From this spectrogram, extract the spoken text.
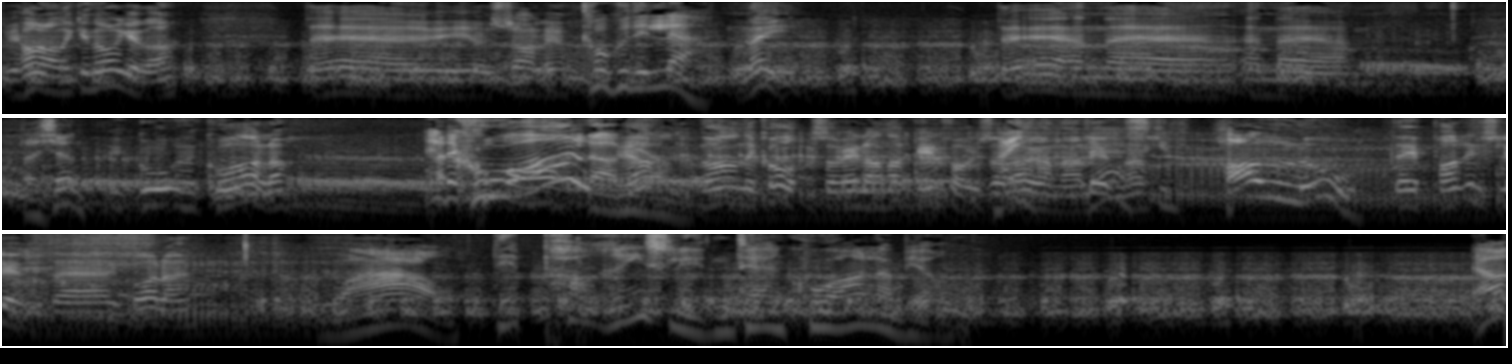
Vi har han ikke i Norge, da. Det er i Australia. Krokodille? Nei. Det er en, eh, en, eh, Det er ikke en En koala. En koala, Ja, når han er kåt, så vil han ha kvinnfolk, så lager han den lyden. Hallo! Det er paringslyden til koalaen. Wow. Det er paringslyden til en koalabjørn. Ja,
